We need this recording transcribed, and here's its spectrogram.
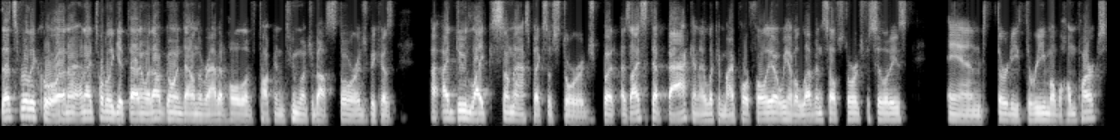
That's really cool, and I and I totally get that. And without going down the rabbit hole of talking too much about storage, because I, I do like some aspects of storage, but as I step back and I look at my portfolio, we have 11 self storage facilities and 33 mobile home parks.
